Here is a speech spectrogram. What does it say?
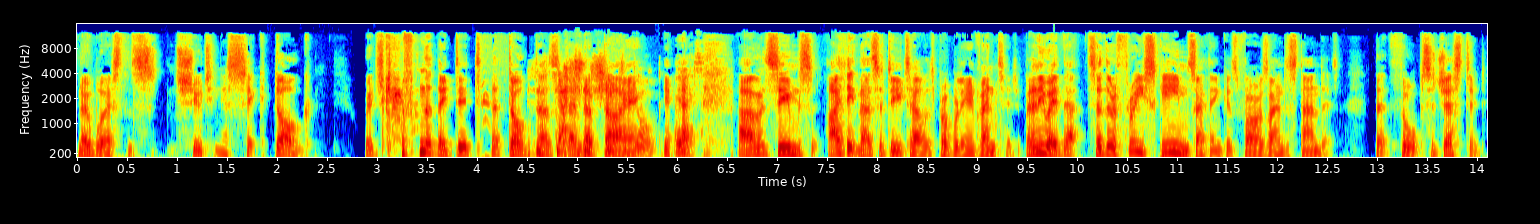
no worse than shooting a sick dog which, given that they did, the dog does end up dying. Yeah. Yes, um, it seems. I think that's a detail that's probably invented. But anyway, that so there are three schemes. I think, as far as I understand it, that Thorpe suggested.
